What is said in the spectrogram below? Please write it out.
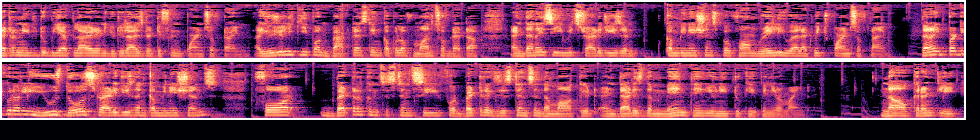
that are needed to be applied and utilized at different points of time. I usually keep on backtesting couple of months of data and then i see which strategies and combinations perform really well at which points of time. Then i particularly use those strategies and combinations for better consistency for better existence in the market and that is the main thing you need to keep in your mind. Now currently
